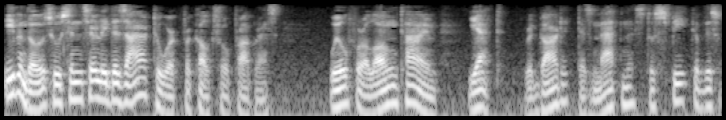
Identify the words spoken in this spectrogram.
Even those who sincerely desire to work for cultural progress will for a long time yet regard it as madness to speak of this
